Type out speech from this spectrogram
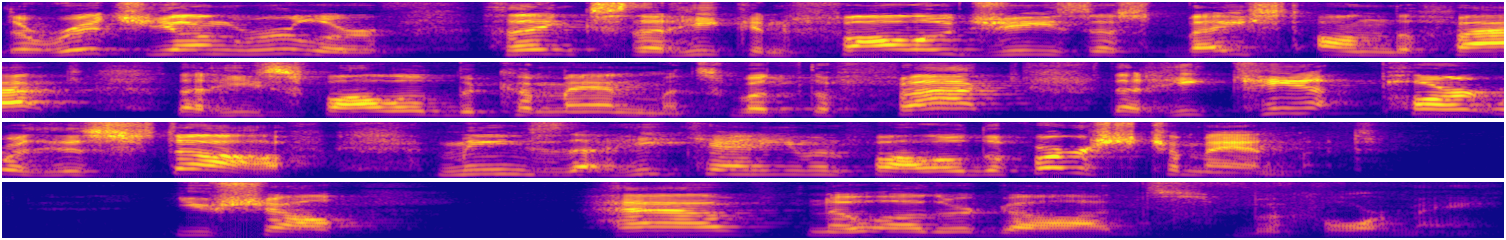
The rich young ruler thinks that he can follow Jesus based on the fact that he's followed the commandments. But the fact that he can't part with his stuff means that he can't even follow the first commandment You shall have no other gods before me.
